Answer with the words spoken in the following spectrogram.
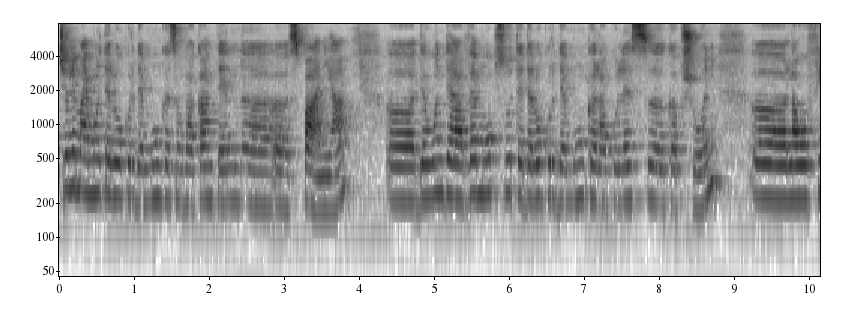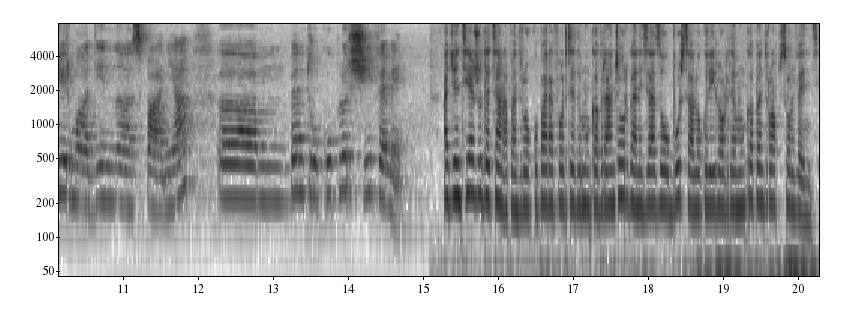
Cele mai multe locuri de muncă sunt vacante în Spania, de unde avem 800 de locuri de muncă la Cules Căpșuni, Uh, la o firmă din uh, Spania uh, pentru cupluri și femei. Agenția Județeană pentru Ocuparea Forței de Muncă Vrancea organizează o bursă a locurilor de muncă pentru absolvenți.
